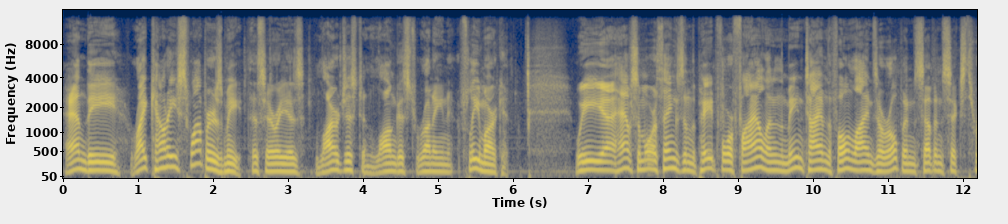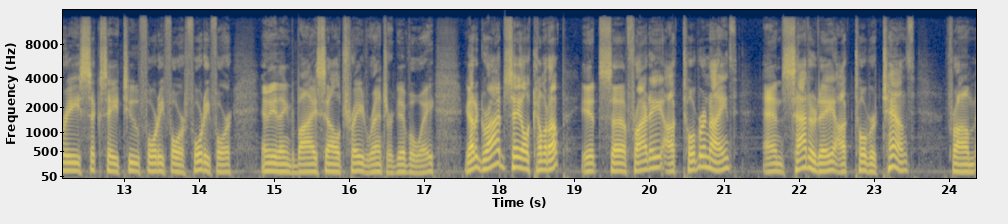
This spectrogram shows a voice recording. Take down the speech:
and the Wright County Swappers Meet, this area's largest and longest running flea market. We uh, have some more things in the paid for file, and in the meantime, the phone lines are open 763 682 4444. Anything to buy, sell, trade, rent, or give away. Got a garage sale coming up. It's uh, Friday, October 9th, and Saturday, October 10th, from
